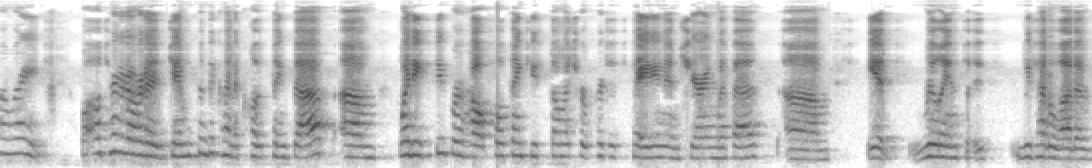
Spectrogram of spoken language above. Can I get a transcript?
All right. Well, I'll turn it over to Jameson to kind of close things up. Um, Wendy, super helpful. Thank you so much for participating and sharing with us. Um, it's really, it's, we've had a lot of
